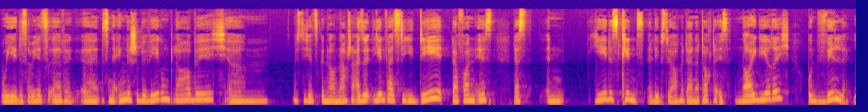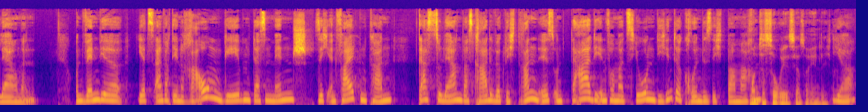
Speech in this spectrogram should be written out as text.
Oh je, das habe ich jetzt, äh, äh, das ist eine englische Bewegung, glaube ich. Ähm, müsste ich jetzt genau nachschauen. Also jedenfalls die Idee davon ist, dass in jedes Kind, erlebst du ja auch mit deiner Tochter, ist neugierig und will lernen. Und wenn wir jetzt einfach den Raum geben, dass ein Mensch sich entfalten kann, das zu lernen, was gerade wirklich dran ist und da die Informationen, die Hintergründe sichtbar machen. Montessori ist ja so ähnlich. Ne? Ja.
